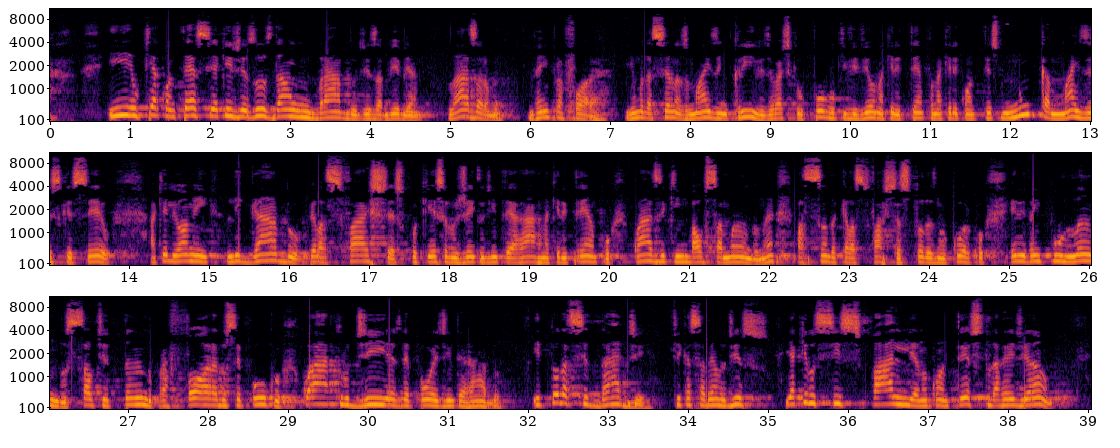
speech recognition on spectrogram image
E o que acontece é que Jesus dá um brado, diz a Bíblia. Lázaro, vem para fora. E uma das cenas mais incríveis, eu acho que o povo que viveu naquele tempo, naquele contexto, nunca mais esqueceu aquele homem ligado pelas faixas, porque esse era o jeito de enterrar naquele tempo, quase que embalsamando, né? Passando aquelas faixas todas no corpo, ele vem pulando, saltitando para fora do sepulcro, quatro dias depois de enterrado. E toda a cidade fica sabendo disso. E aquilo se espalha no contexto da região.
